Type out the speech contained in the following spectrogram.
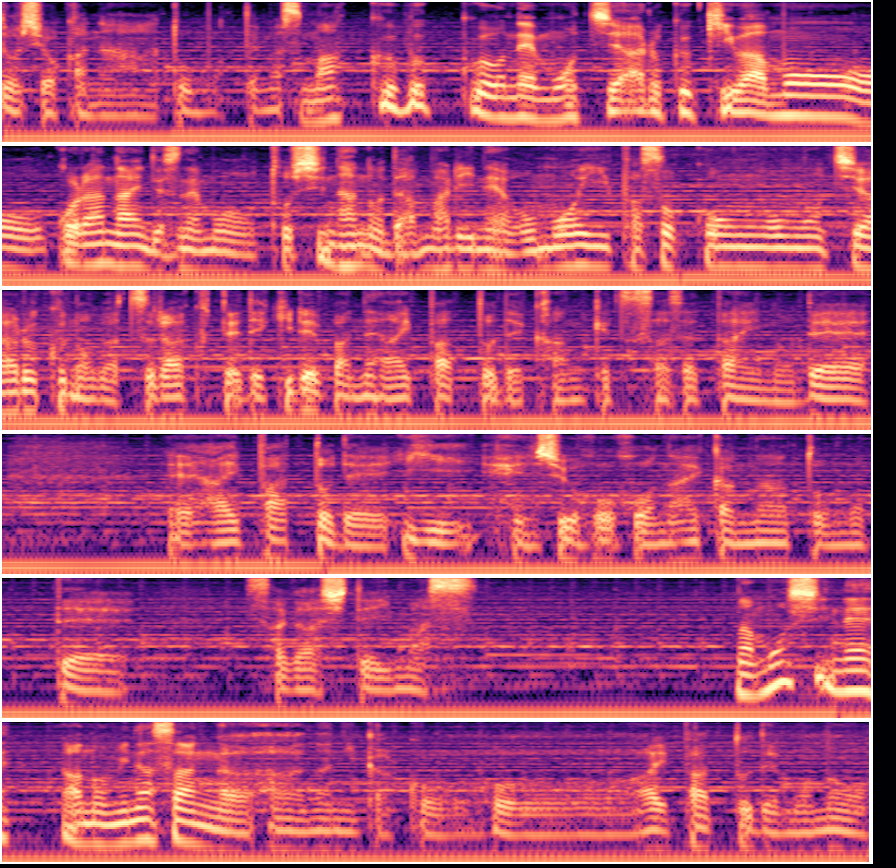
どうしようかなと思ってます。MacBook をね持ち歩く気はもう起こらないんですね。もう年なのであまりね重いパソコンを持ち歩くのが辛くてできればね iPad で完結させたいので、えー、iPad でいい編集方法ないかなと思って探しています。まあ、もしねあの皆さんが何かこう iPad でものを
